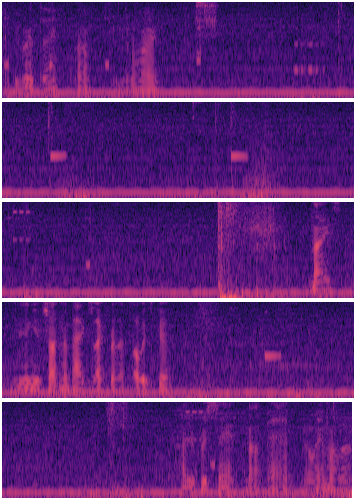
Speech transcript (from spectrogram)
Happy birthday. Oh, never mind. Nice. You didn't get shot in the back, Zypher. That's always good. Hundred percent, not bad. No ammo though.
